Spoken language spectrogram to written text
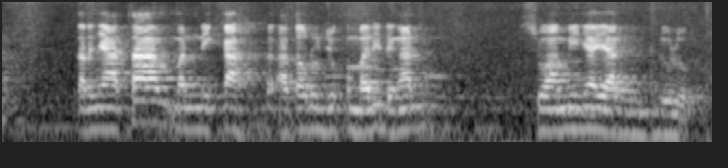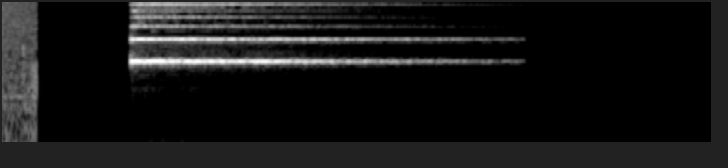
ternyata menikah atau rujuk kembali dengan suaminya yang dulu.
